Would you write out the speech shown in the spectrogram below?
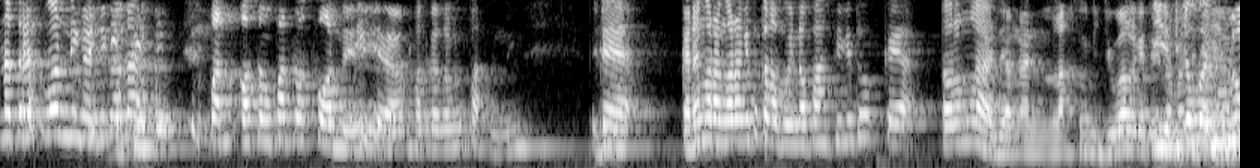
not responding aja kata. 404 not phone ini. Iya, 404 ini. Kayak kadang orang-orang itu kalau mau inovasi gitu kayak tolonglah jangan langsung dijual gitu. Iya, dicoba dulu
